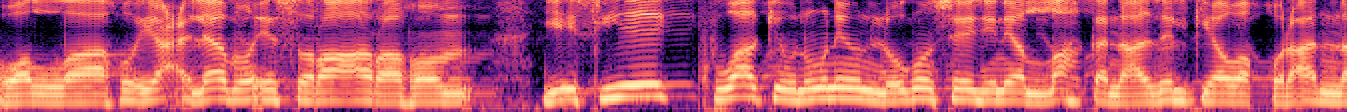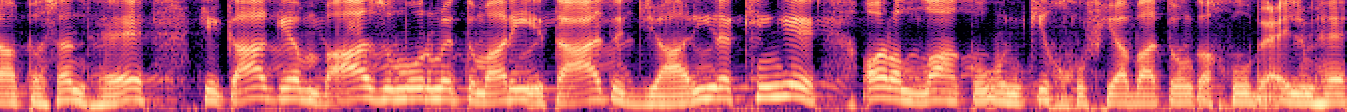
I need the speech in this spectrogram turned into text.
والله يعلم إسرارهم. یہ اس لیے ہوا کہ انہوں نے ان لوگوں سے جنہیں اللہ کا نازل کیا ہوا قرآن ناپسند ہے کہ کہا کہ ہم بعض امور میں تمہاری اطاعت جاری رکھیں گے اور اللہ کو ان کی خفیہ باتوں کا خوب علم ہے۔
